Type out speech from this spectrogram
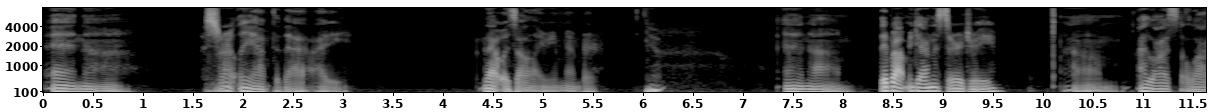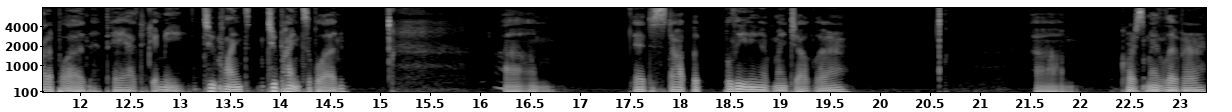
And uh shortly after that, I that was all I remember. Yeah. And um, they brought me down to surgery. Um, I lost a lot of blood. They had to give me two pints, two pints of blood. Um, they had to stop the bleeding of my jugular. Um, of course, my liver.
